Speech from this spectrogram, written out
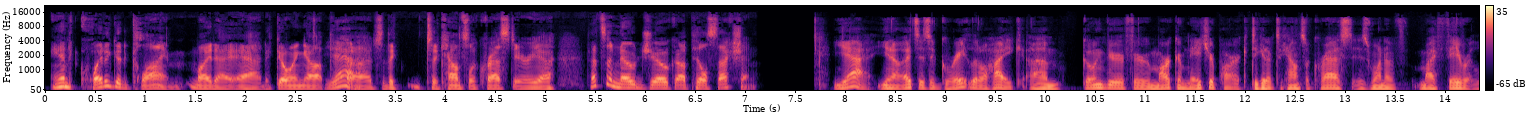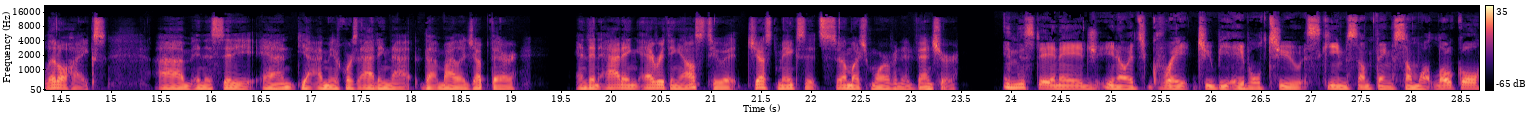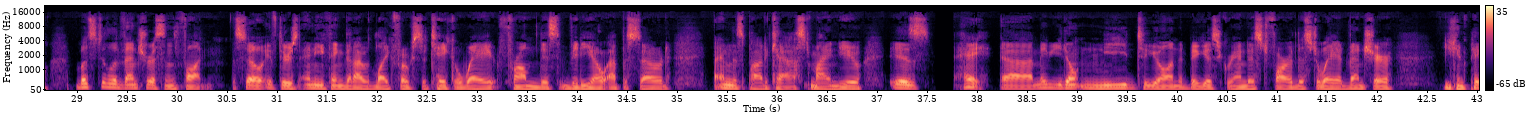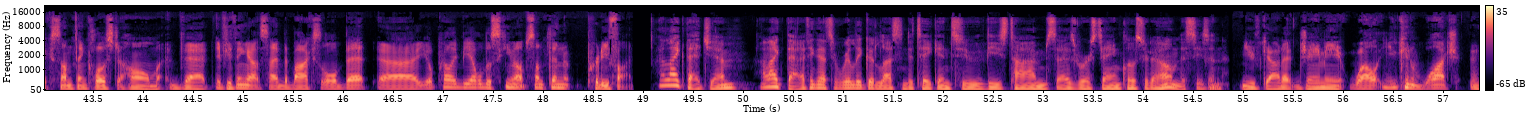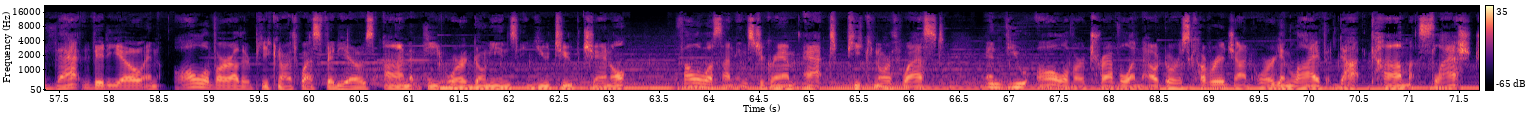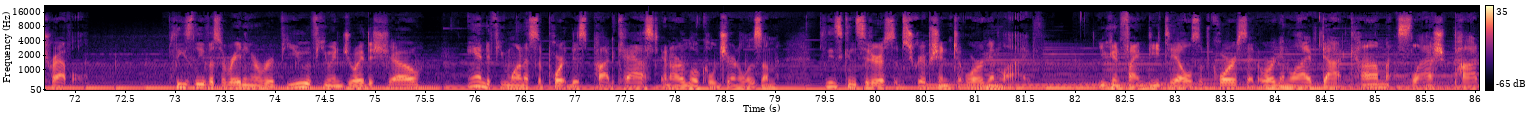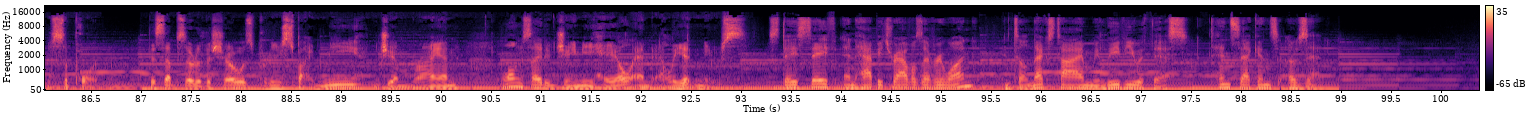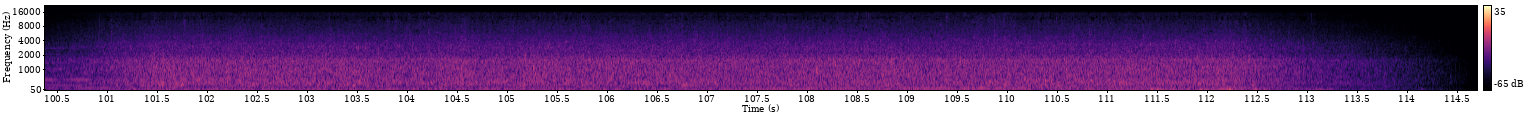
And quite a good climb, might I add, going up yeah. uh, to the to Council Crest area. That's a no joke uphill section. Yeah, you know it's it's a great little hike. Um, going through through Markham Nature Park to get up to Council Crest is one of my favorite little hikes um, in the city. And yeah, I mean, of course, adding that that mileage up there and then adding everything else to it just makes it so much more of an adventure. In this day and age, you know, it's great to be able to scheme something somewhat local, but still adventurous and fun. So if there's anything that I would like folks to take away from this video episode and this podcast, mind you, is hey, uh, maybe you don't need to go on the biggest, grandest, farthest away adventure. You can pick something close to home that if you think outside the box a little bit, uh, you'll probably be able to scheme up something pretty fun. I like that, Jim. I like that. I think that's a really good lesson to take into these times as we're staying closer to home this season. You've got it, Jamie. Well, you can watch that video and all of our other Peak Northwest videos on the Oregonians YouTube channel. Follow us on Instagram at Peak Northwest and view all of our travel and outdoors coverage on OregonLive.com slash travel. Please leave us a rating or review if you enjoy the show. And if you want to support this podcast and our local journalism, please consider a subscription to Oregon Live. You can find details, of course, at OregonLive.com slash pod support. This episode of the show was produced by me, Jim Ryan, alongside Jamie Hale and Elliot Noose. Stay safe and happy travels, everyone. Until next time, we leave you with this 10 seconds of Zen.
